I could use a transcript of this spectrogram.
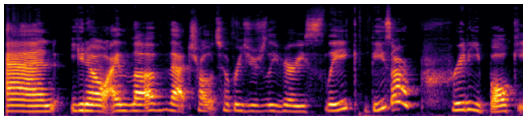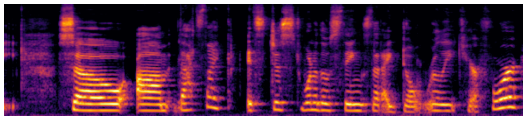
And, you know, I love that Charlotte Tilbury is usually very sleek. These are pretty bulky. So um, that's like, it's just one of those things that I don't really care for.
